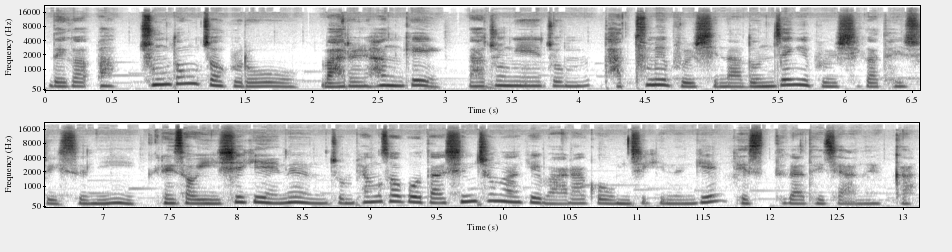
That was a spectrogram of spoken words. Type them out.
내가 막 충동적으로 말을 한 게 나중에 좀 다툼의 불씨나 논쟁의 불씨가 될 수 있으니 그래서 이 시기에는 좀 평소보다 신중하게 말하고 움직이는 게 베스트가 되지 않을까.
